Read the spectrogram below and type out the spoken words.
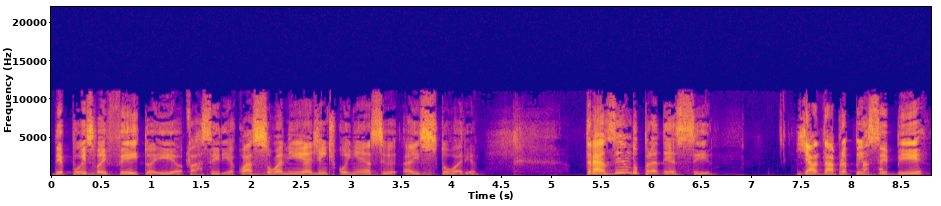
Depois foi feito aí a parceria com a Sony e a gente conhece a história. Trazendo para DC, já dá para perceber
